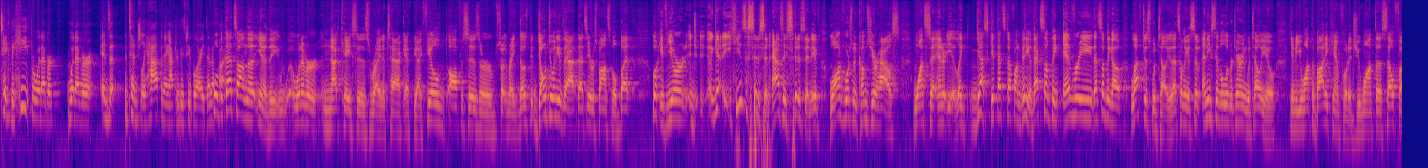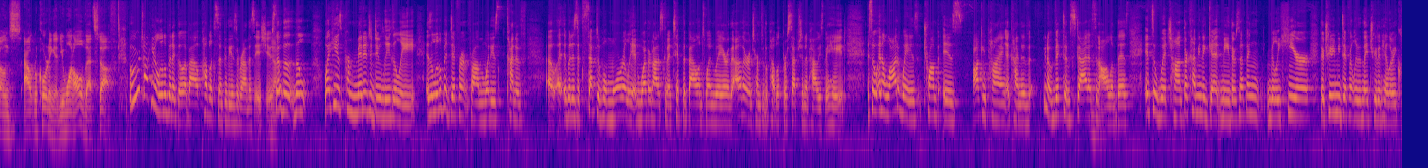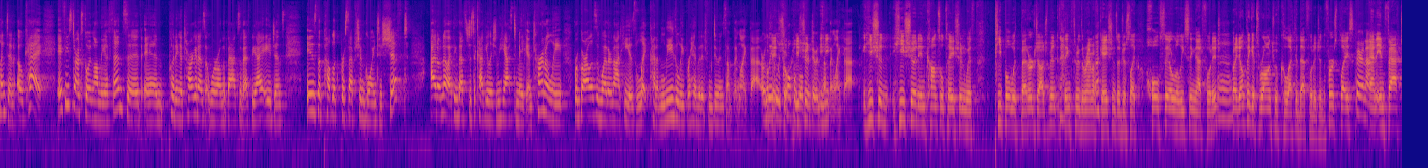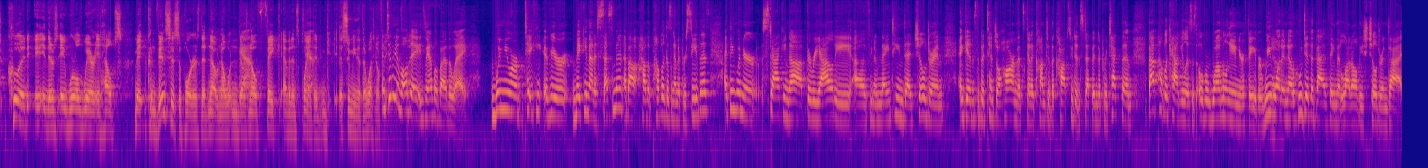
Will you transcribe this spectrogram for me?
take the heat for whatever whatever ends up potentially happening after these people are identified. Well, but that's on the you know the whatever nutcases right attack FBI field offices or right those people don't do any of that. That's irresponsible. But look, if you're again, he is a citizen. As a citizen, if law enforcement comes to your house, wants to enter, like yes, get that stuff on video. That's something every that's something a leftist would tell you. That's something a, any civil libertarian would tell you. You know, you want the body cam footage, you want the cell phones out recording it, you want all of that stuff. But we were talking a little bit ago about public sympathies around this issue. Yeah. So the the what he is permitted to do legally is a little bit different from what he's kind of uh, what is acceptable morally and whether or not it's going to tip the balance one way or the other in terms of the public perception of how he's behaved. So, in a lot of ways, Trump is occupying a kind of you know victim status in all of this. It's a witch hunt. They're coming to get me. There's nothing really here. They're treating me differently than they treated hillary clinton. Okay if he starts going on the offensive and putting a target as it were on the backs of fbi agents is the public perception going to shift I don't know. I think that's just a calculation he has to make internally, regardless of whether or not he is like kind of legally prohibited from doing something like that, or okay, legally sure. culpable should, for doing he, something like that. He should he should, in consultation with people with better judgment think through the ramifications of just like wholesale releasing that footage. Mm. But I don't think it's wrong to have collected that footage in the first place. Fair enough. And in fact, could it, there's a world where it helps convince his supporters that no, no, there's yeah. no fake evidence planted, yeah. assuming that there was no. Fake evidence. And to the Uvalde example, by the way, when you are taking if you're making that assessment about how the public is going to perceive this i think when you're stacking up the reality of you know 19 dead children against the potential harm that's going to come to the cops who didn't step in to protect them that public calculus is overwhelmingly in your favor we yeah. want to know who did the bad thing that let all these children die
